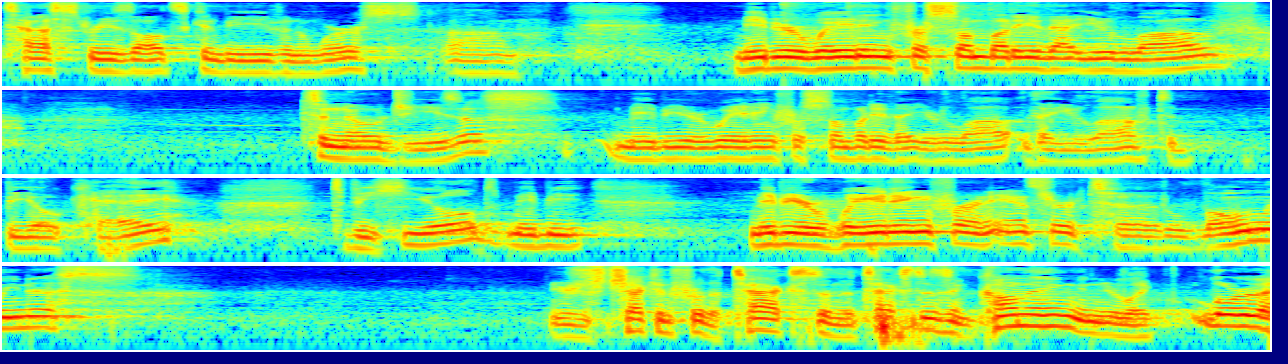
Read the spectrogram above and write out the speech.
test results can be even worse. Um, maybe you're waiting for somebody that you love to know Jesus. Maybe you're waiting for somebody that, you lo- that you love to be okay, to be healed. Maybe, maybe you're waiting for an answer to loneliness. You're just checking for the text, and the text isn't coming, and you're like, Lord,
